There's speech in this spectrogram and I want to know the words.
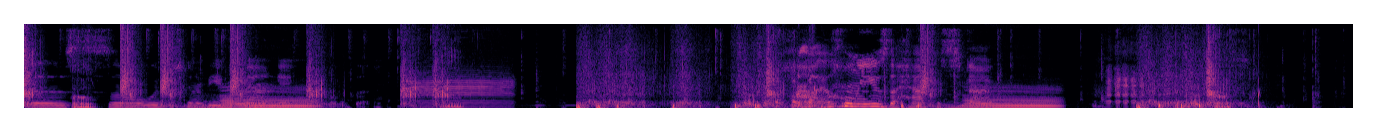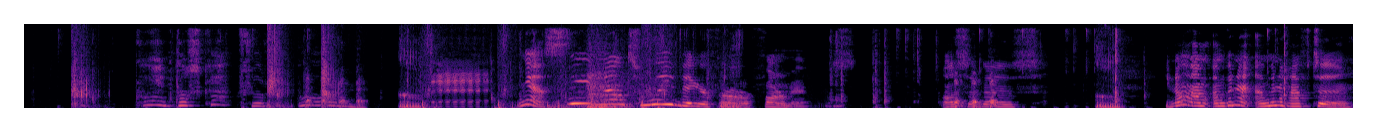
So uh, we're just gonna be expanding a little bit. I only used the half a stack. Point the capture boom. Yeah, see now it's way bigger for our farm animals. Also guys you know I'm I'm gonna I'm gonna have to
